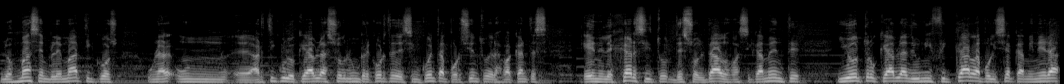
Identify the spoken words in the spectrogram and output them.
los más emblemáticos, un, eh, artículo que habla sobre un recorte de 50% de las vacantes en el ejército, de soldados básicamente, y otro que habla de unificar la policía caminera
